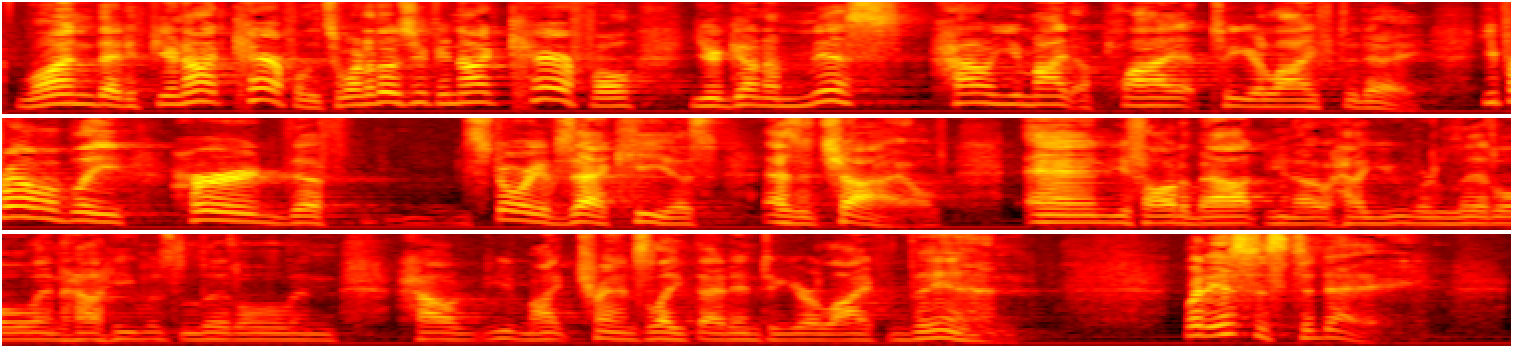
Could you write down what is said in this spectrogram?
One that, if you're not careful, it's one of those, if you're not careful, you're going to miss how you might apply it to your life today. You probably heard the story of Zacchaeus as a child, and you thought about, you know, how you were little and how he was little and how you might translate that into your life then. But this is today.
